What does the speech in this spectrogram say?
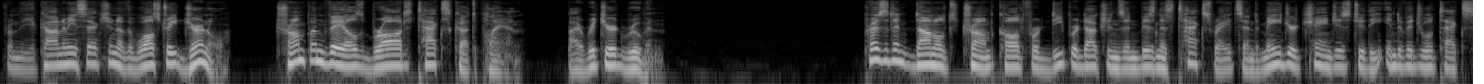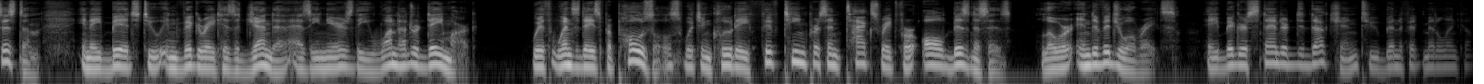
From the economy section of the Wall Street Journal Trump unveils broad tax cut plan by Richard Rubin. President Donald Trump called for deep reductions in business tax rates and major changes to the individual tax system in a bid to invigorate his agenda as he nears the 100 day mark. With Wednesday's proposals, which include a 15% tax rate for all businesses, lower individual rates, a bigger standard deduction to benefit middle income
